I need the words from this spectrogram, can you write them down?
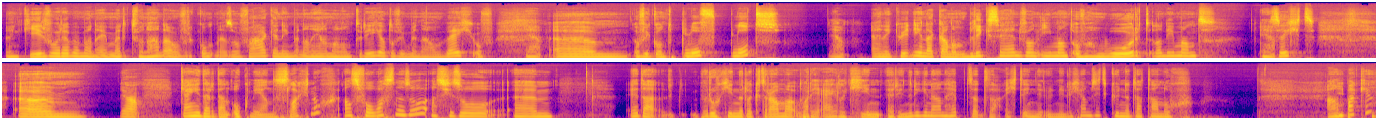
een keer voor hebben, maar dat je merkt van, ah, dat overkomt mij zo vaak en ik ben dan helemaal ontregeld of ik ben dan weg of, Ja. of ik ontplof plots. Ja. En ik weet niet, dat kan een blik zijn van iemand of een woord dat iemand Ja. zegt. Ehm, ja, Kan je daar dan ook mee aan de slag nog als volwassene zo? Als je zo ehm hè, dat vroegkinderlijk trauma waar je eigenlijk geen herinneringen aan hebt, dat dat echt in je, lichaam zit, kun je dat dan nog aanpakken?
